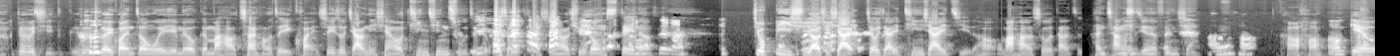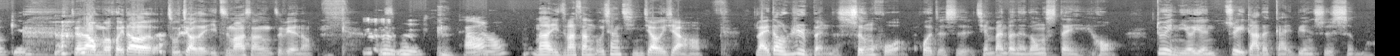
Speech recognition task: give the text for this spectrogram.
对不起各位观众，我也没有跟马好串好这一块，所以说，假如你想要听清楚这个为什么他想要去 long stay 呢？是吗？就必须要去下就来听下一集了哈。马好说他这很长时间的分享。好好好好，OK OK。再让我们回到主角的伊兹玛桑这边哦。嗯嗯嗯，好。那伊兹玛桑，我想请教一下哈。来到日本的生活，或者是前半段的 long stay 以后，对你而言最大的改变是什么？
